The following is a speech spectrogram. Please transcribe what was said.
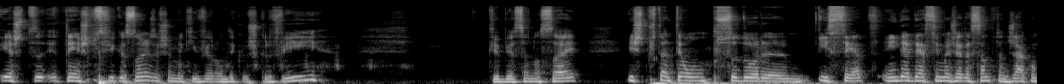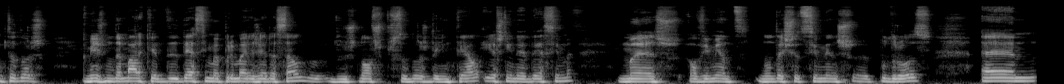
Este tem as especificações, deixa-me aqui ver onde é que eu escrevi. De cabeça, não sei. Isto, portanto, é um processador uh, i7, ainda é décima geração, portanto, já há computadores mesmo da marca de décima primeira geração, do, dos novos processadores da Intel. Este ainda é décima, mas obviamente não deixa de ser menos poderoso. Um,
